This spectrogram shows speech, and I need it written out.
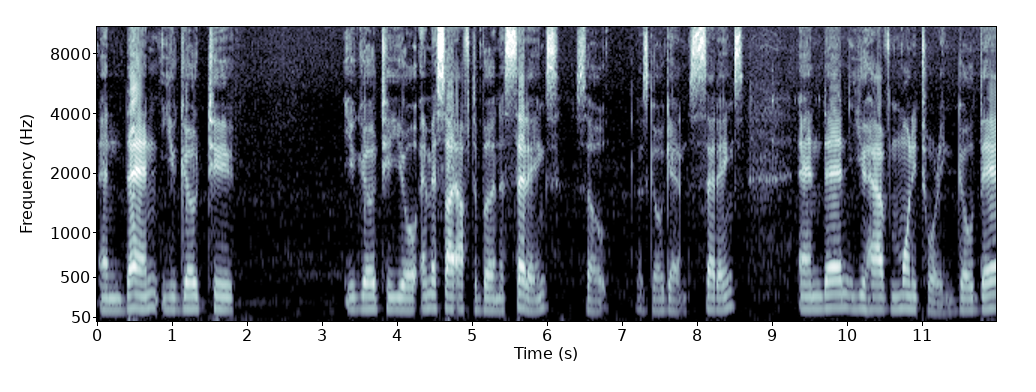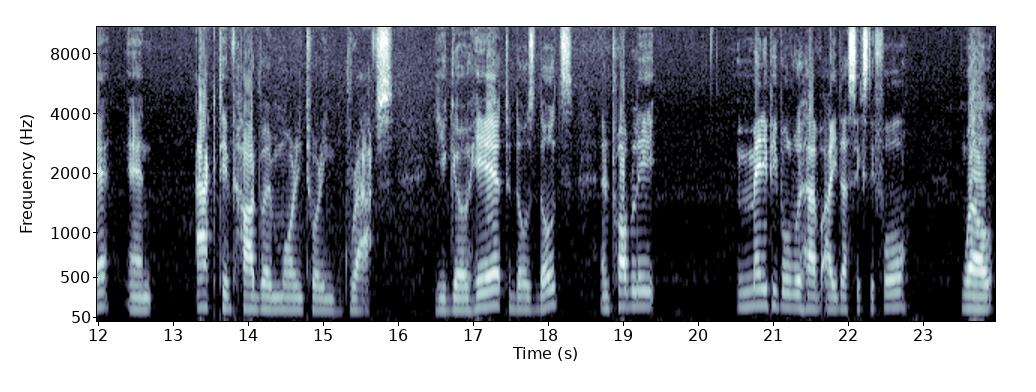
And then you go to you go to your MSI Afterburner settings. So let's go again. Settings and then you have monitoring. Go there and active hardware monitoring graphs. You go here to those dots and probably many people will have AIDA64 well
